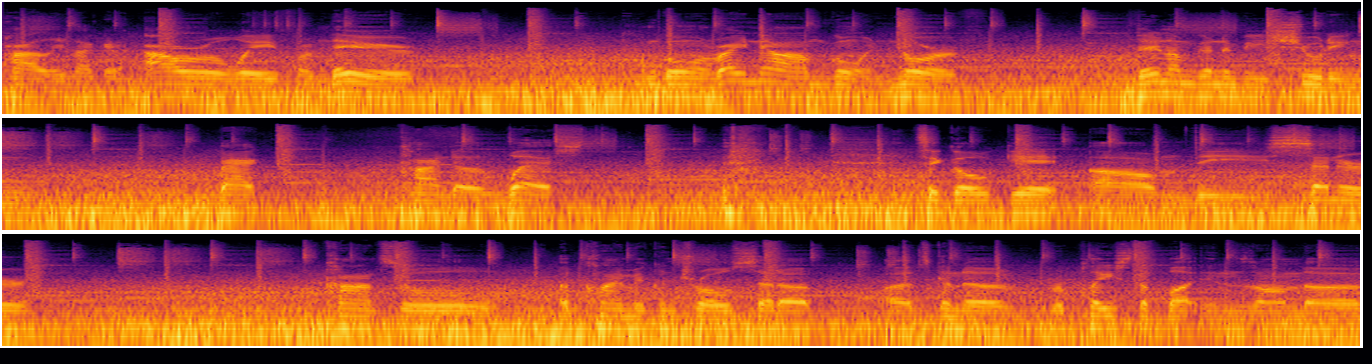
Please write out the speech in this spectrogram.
probably like an hour away from there I'm going right now I'm going north then I'm gonna be shooting back kind of west to go get um, the center console a climate control setup. Uh, it's gonna replace the buttons on the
